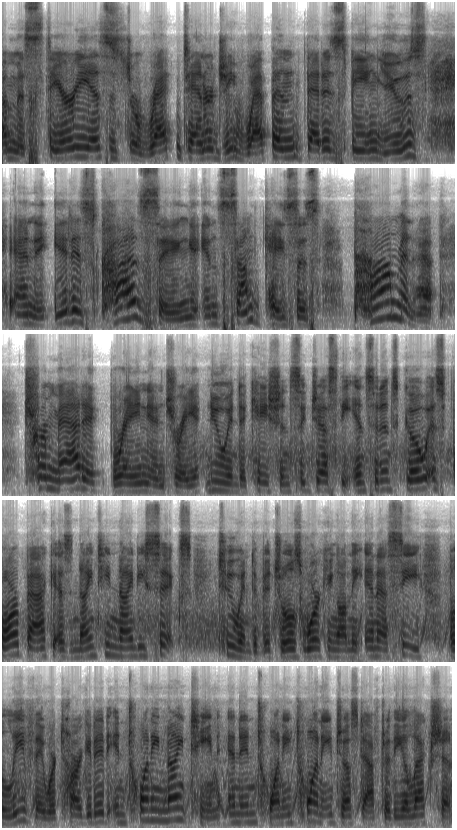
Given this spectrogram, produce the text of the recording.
a mysterious direct energy weapon that is being used, and it is causing, in some cases, permanent traumatic brain injury. New indications suggest the incidents go as far back as 1996. Two individuals working on the NSC believe they were targeted in 2019 and in 2020, just after the election.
